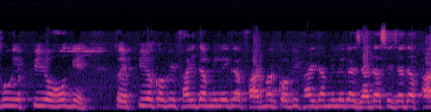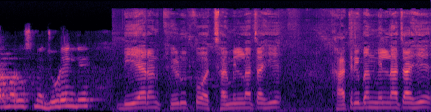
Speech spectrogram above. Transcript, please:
थ्रू एफ पी ओ हो गए तो एफ पी ओ को भी फायदा मिलेगा फार्मर को भी फायदा मिलेगा ज़्यादा से ज़्यादा फार्मर उसमें जुड़ेंगे बियारण खेडूत को अच्छा मिलना चाहिए खातरीबंद मिलना चाहिए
